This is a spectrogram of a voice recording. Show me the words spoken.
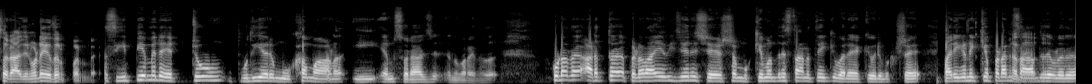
സ്വരാജിനോട് എതിർപ്പുണ്ട്. സി പി എമ്മിന്റെ ഏറ്റവും പുതിയൊരു മുഖമാണ് ഈ എം സ്വരാജ് എന്ന് പറയുന്നത്. കൂടാതെ അടുത്ത പിണറായി വിജയന് ശേഷം മുഖ്യമന്ത്രി സ്ഥാനത്തേക്ക് വരെയൊക്കെ ഒരു പക്ഷേ പരിഗണിക്കപ്പെടാൻ സാധ്യതയുള്ളൊരു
